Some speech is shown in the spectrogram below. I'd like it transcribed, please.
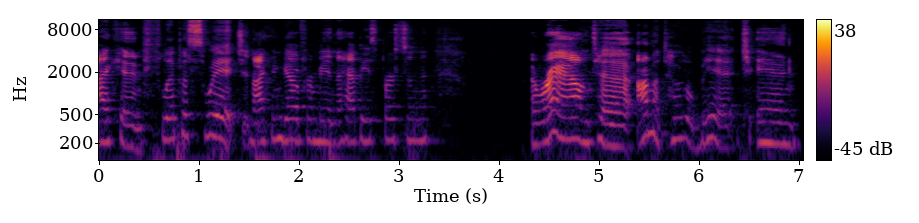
I can flip a switch and I can go from being the happiest person around to I'm a total bitch and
